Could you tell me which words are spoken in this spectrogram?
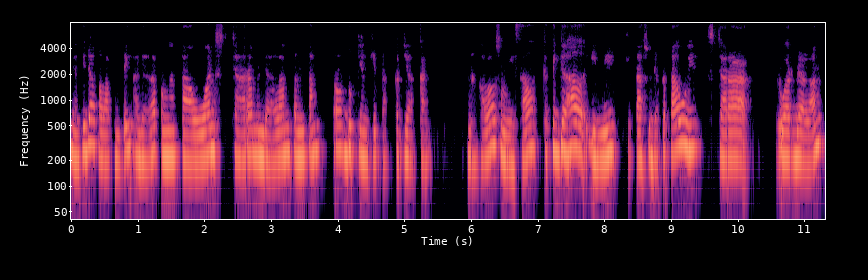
yang tidak kalah penting adalah pengetahuan secara mendalam tentang produk yang kita kerjakan. Nah, kalau semisal ketiga hal ini kita sudah ketahui secara luar dalam,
